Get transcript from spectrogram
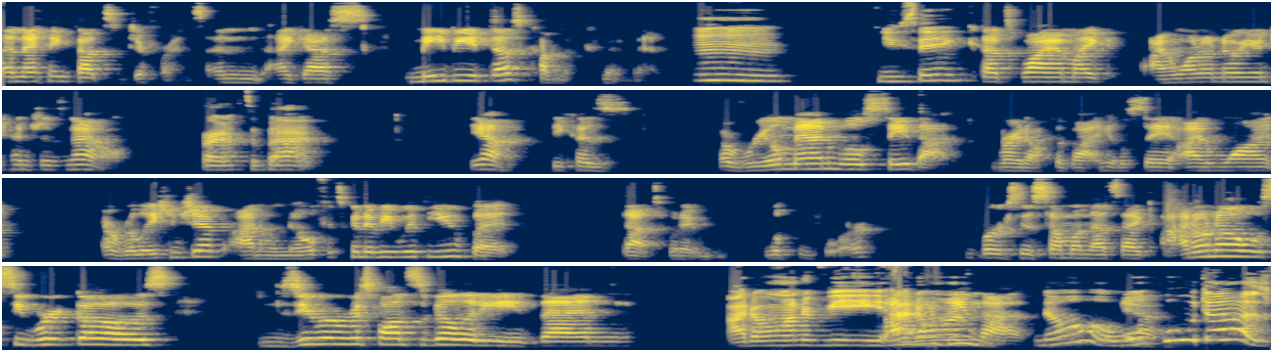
and I think that's a difference. And I guess maybe it does come with commitment. Mm, you think? That's why I'm like, I want to know your intentions now, right off the bat. Yeah, because a real man will say that right off the bat. He'll say, "I want a relationship. I don't know if it's going to be with you, but that's what I'm looking for." Versus someone that's like, "I don't know. We'll see where it goes. Zero responsibility." Then I don't want to be. I don't, want that. No, yeah. well, who does?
